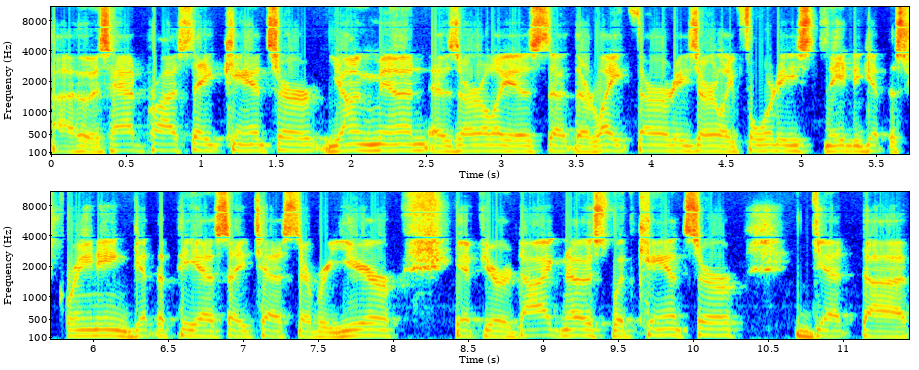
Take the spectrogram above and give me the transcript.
uh, who has had prostate cancer, young men as early as the, their late 30s, early 40s, need to get the screening, get the PSA test every year. If you're diagnosed with cancer, get uh,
